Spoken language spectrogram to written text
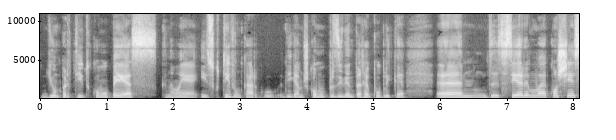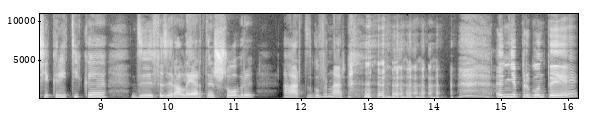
de um partido como o PS, que não é executivo, um cargo, digamos, como o presidente da República, um, de ser uma consciência crítica, de fazer alertas sobre a arte de governar. a minha pergunta é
